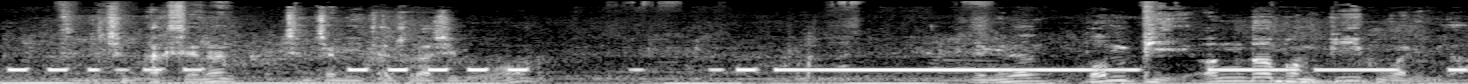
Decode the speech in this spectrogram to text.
자, 지금 악셀은 천천히 탈출하시고. 여기는 범피, 언더 범피 구간입니다.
